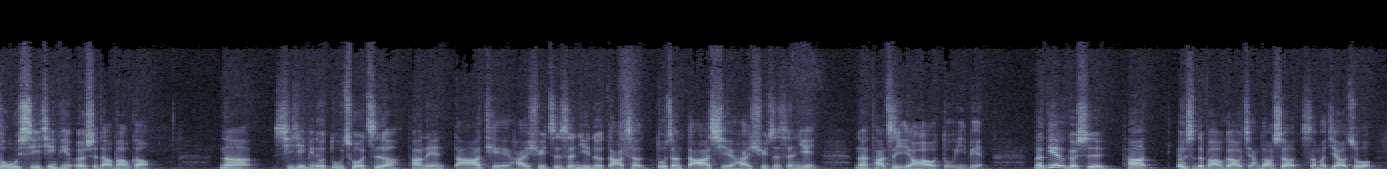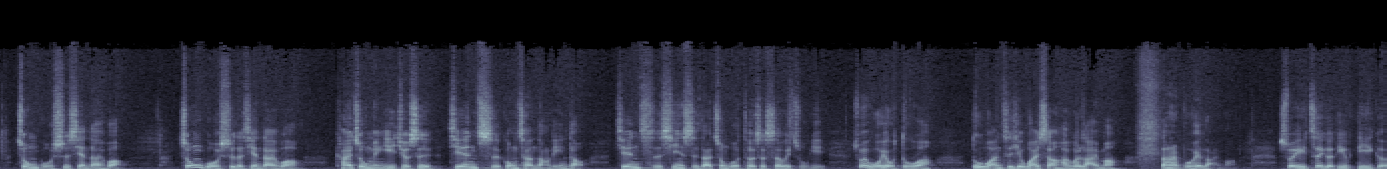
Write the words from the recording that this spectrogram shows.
读习近平二十大报告。那习近平都读错字啊，他连打铁还需自身硬都打成读成打血还需自身硬，那他自己要好好读一遍。那第二个是他二十的报告讲到说什么叫做中国式现代化？中国式的现代化，开宗明义就是坚持共产党领导，坚持新时代中国特色社会主义。所以我有读啊，读完这些外商还会来吗？当然不会来嘛。所以这个第第一个，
